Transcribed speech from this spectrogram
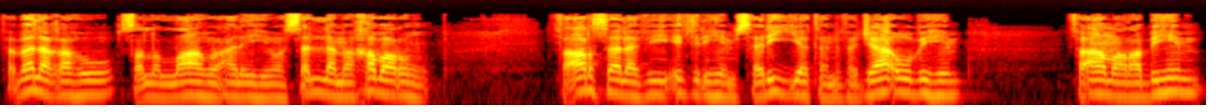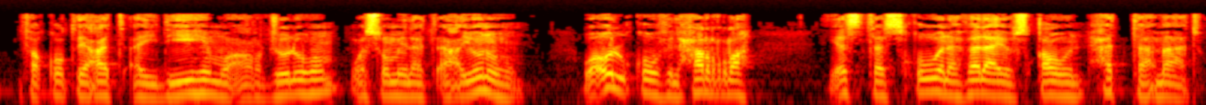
فبلغه صلى الله عليه وسلم خبرهم فأرسل في إثرهم سرية فجاءوا بهم فأمر بهم فقطعت أيديهم وأرجلهم وسملت أعينهم وألقوا في الحرة يستسقون فلا يسقون حتى ماتوا.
